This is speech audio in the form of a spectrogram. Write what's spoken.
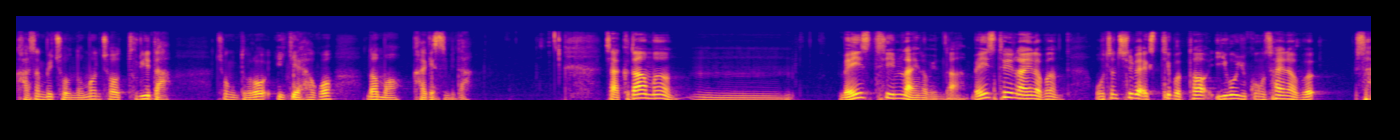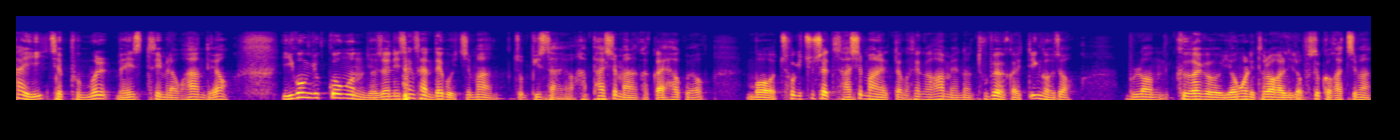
가성비 좋은 놈은 저 둘이다 정도로 얘기하고 넘어가겠습니다 자 그 다음은 음 mainstream 라인업입니다. mainstream 라인업은 5700XT부터 2060 사인업을 사이 제품을 mainstream이라고 하는데요. 2060은 여전히 생산되고 있지만 좀 비싸요. 한 80만원 가까이 하고요. 뭐 초기 출시할 때 40만원 했던 거 생각하면 두 배 가까이 뛴 거죠. 물론 그 가격 영원히 돌아갈 일 없을 것 같지만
